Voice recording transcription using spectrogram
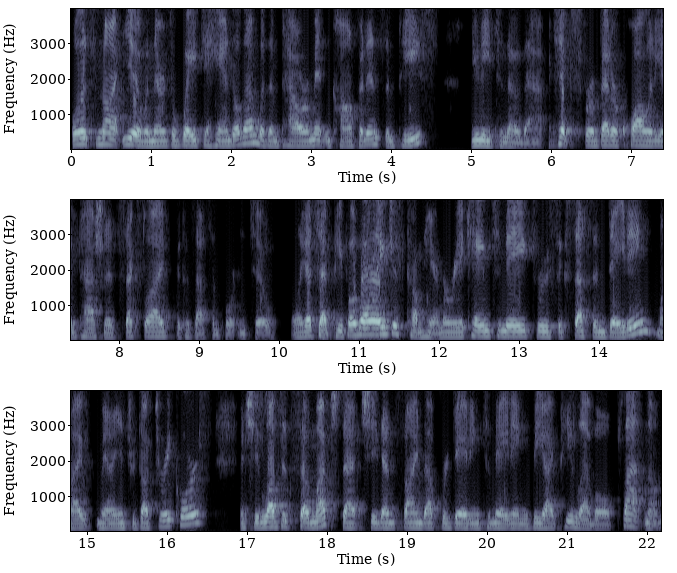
well, it's not you. And there's a way to handle them with empowerment and confidence and peace. You need to know that. Tips for a better quality and passionate sex life, because that's important too. Like I said, people of all ages come here. Maria came to me through Success in Dating, my, my introductory course, and she loved it so much that she then signed up for Dating to Mating VIP level platinum.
